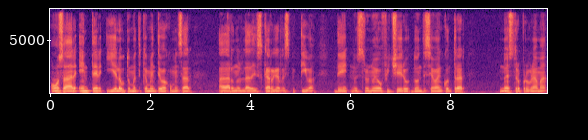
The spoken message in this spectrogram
Vamos a dar enter y él automáticamente va a comenzar a darnos la descarga respectiva de nuestro nuevo fichero donde se va a encontrar nuestro programa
